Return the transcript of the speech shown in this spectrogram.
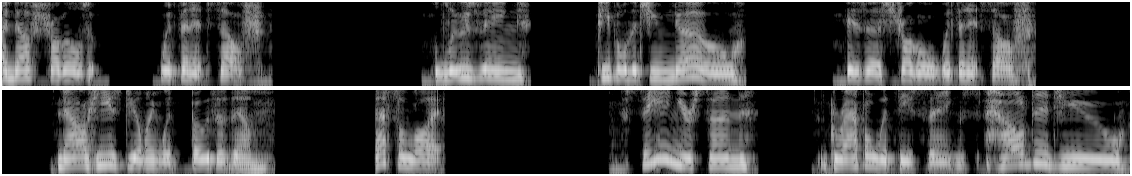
enough struggles within itself. Losing people that you know is a struggle within itself. Now he's dealing with both of them. That's a lot. Seeing your son grapple with these things, how did you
